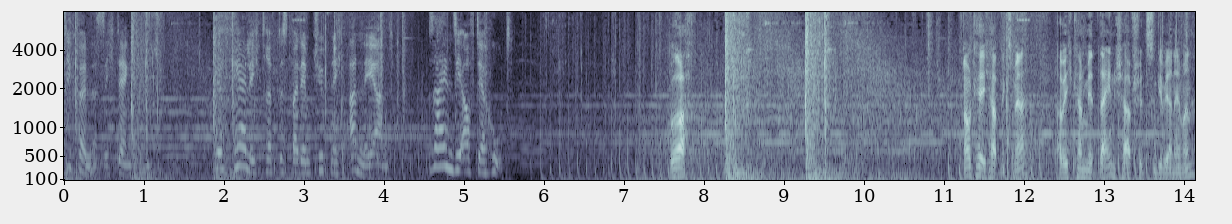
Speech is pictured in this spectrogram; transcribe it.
Sie können es sich denken. Gefährlich trifft es bei dem Typ nicht annähernd. Seien Sie auf der Hut. Boah. Okay, ich habe nichts mehr. Aber ich kann mir dein Scharfschützengewehr nehmen.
